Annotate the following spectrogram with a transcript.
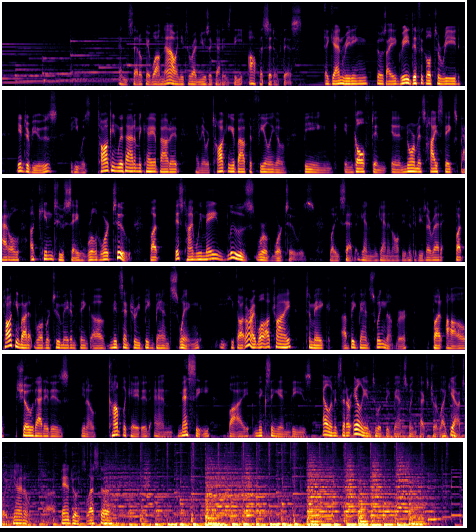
and said, okay, well, now I need to write music that is the opposite of this. Again, reading those, I agree, difficult to read interviews. He was talking with Adam McKay about it, and they were talking about the feeling of being engulfed in, in an enormous high stakes battle akin to, say, World War II. But this time we may lose World War II, is what he said again and again in all these interviews I read. But talking about it, World War II made him think of mid century big band swing. He thought, all right, well, I'll try to make a big band swing number, but I'll show that it is, you know, complicated and messy by mixing in these elements that are alien to a big band swing texture, like, yeah, toy piano, uh, banjo, celesta.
